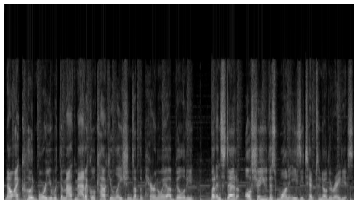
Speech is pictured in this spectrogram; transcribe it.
Now I could bore you with the mathematical calculations of the paranoia ability, but instead, I'll show you this one easy tip to know the radius.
